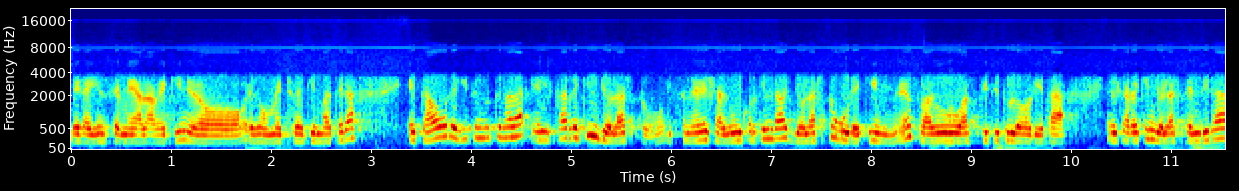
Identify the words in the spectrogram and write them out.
beraien seme alabekin edo, edo umetxoekin batera, eta hor egiten dutena da elkarrekin jolastu, izan ere xaldun kortin da jolastu gurekin, ez, badu azpititulo hori, eta elkarrekin jolasten dira,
